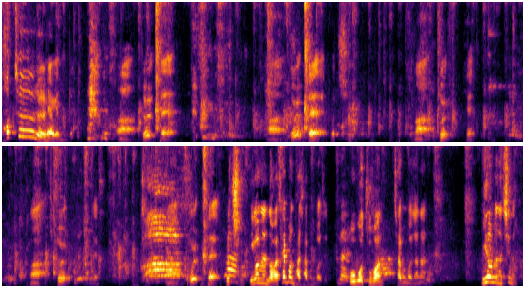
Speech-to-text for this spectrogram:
커트를 해야겠는데? 하나, 둘, 셋. 하나, 둘, 셋. 그렇지. 하나, 둘, 셋. 하나, 둘, 셋. 하나, 둘, 둘, 셋. 그렇지. 이거는 너가 세 번 다 잡은 거지. 네. 보고 두 번 잡은 거잖아. 네. 이러면은 치는 거야.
